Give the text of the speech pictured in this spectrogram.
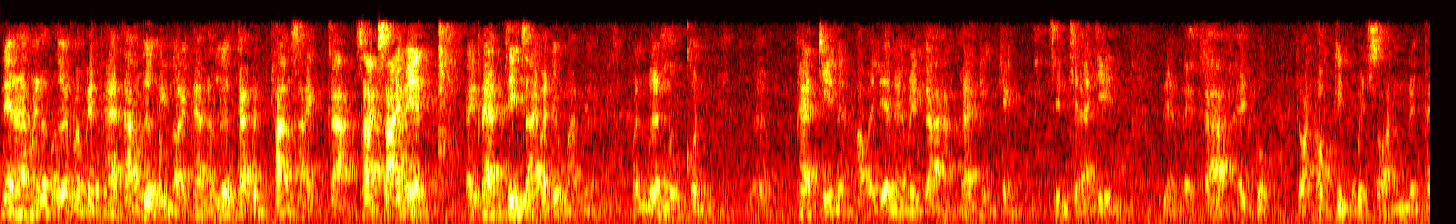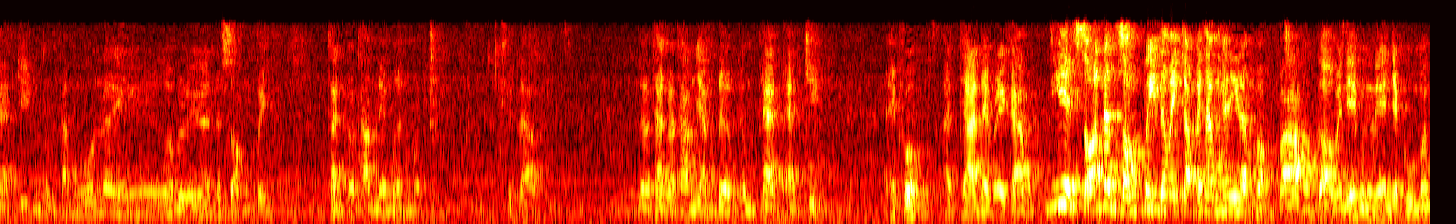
เนี่ยฮะมันก็เกิดมาเป็นแพทย์ทางเลือกอีกหน่อยแพทย์ทางเลือกกลายเป็นทางสายกลางสายสายเมนไอ้แพทย์ทิ้งสายปัจจุบันเนี่ยมันเหมือนคนแพทย์จีนเนี่ยเอาไปเรียนในอเมริกาแพทย์เก่งๆสินแสจีนเรียนอเมริกาไอ้พวกจอห์นฮอปกินก็ไปสอนเรื่องแพทย์จีนต้องทำงู้นนะอย่ก็ไปเรียนสองปี ท่านก็ทำได้เหมือนหมดเสร็จแล้ว แล้วท่านก็ทำอย่างเดิมคือแพทย์แผนจีนไอ้พวกอาจารย์ในอเมริกาบอกนี่สอนตั้งสองปีทำไมกลับไปทำแค่นี้ล่ะบอกเปล่าต่อไปนี้มึงเรียนจากกูมั่ง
